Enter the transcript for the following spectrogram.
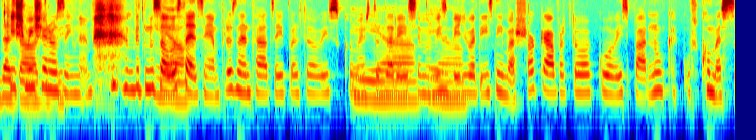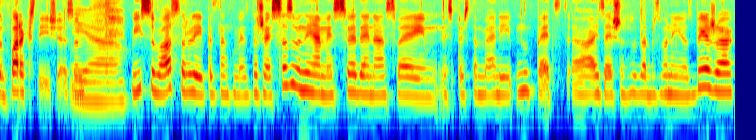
Kišmīša dažādi- nozīmē. Bet mēs vēl Jā. uztaisījām prezentāciju par to visu, ko mēs tur Jā, darīsim. Un viss jā. bija ļoti īstenībā šokā par to, ko vispār, nu, ka, uz ko mēs esam parakstījušies. Visu vasaru arī pēc tam, kad mēs dažreiz sazvanījāmies svētdienās, vai es pēc tam arī nu, pēc aiziešanas no darba zvanījos biežāk.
